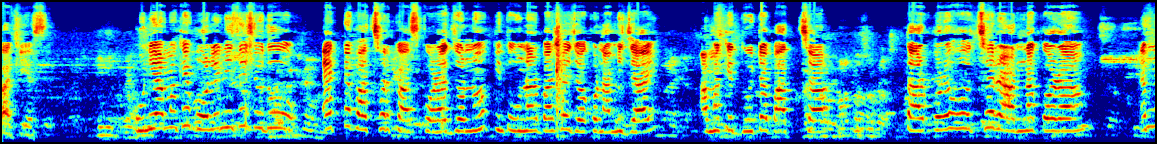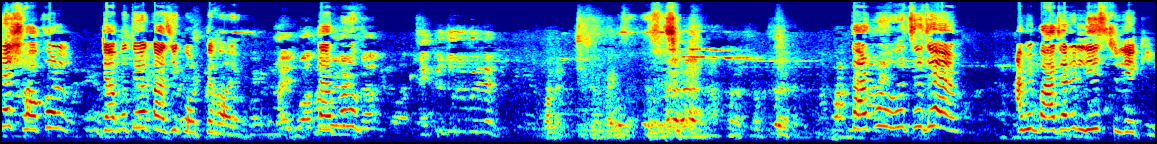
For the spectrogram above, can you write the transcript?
বাকি আছে। উনি আমাকে বলেনি যে শুধু একটা বাচ্চার কাজ করার জন্য, কিন্তু ওনার বাসায় যখন আমি যাই, আমাকে দুইটা বাচ্চা, তারপরে হচ্ছে রান্না করা, এমনি সকল যাবতীয় কাজই করতে হয়। তারপরে তারপরে হচ্ছে যে আমি বাজারে লিস্ট লিখি।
